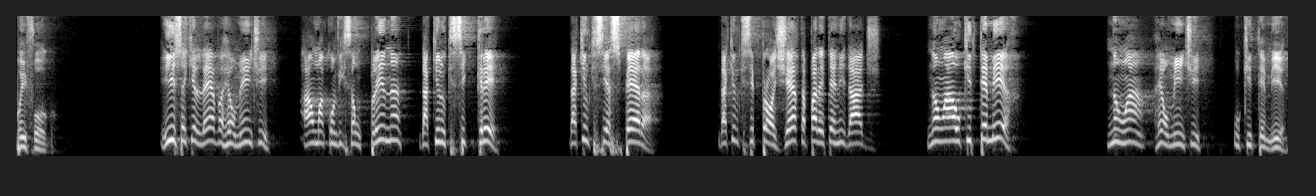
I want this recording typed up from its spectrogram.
põe fogo. Isso é que leva realmente a uma convicção plena daquilo que se crê, daquilo que se espera, daquilo que se projeta para a eternidade. Não há o que temer. Não há realmente o que temer.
